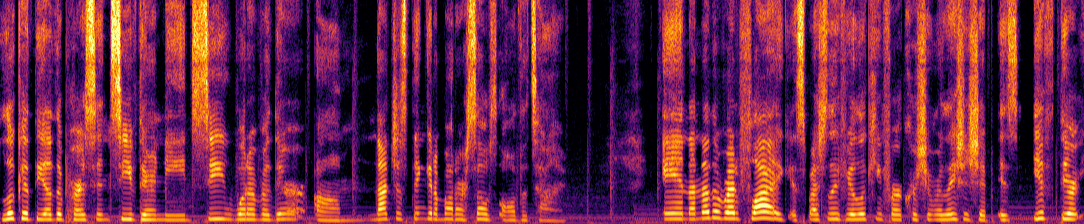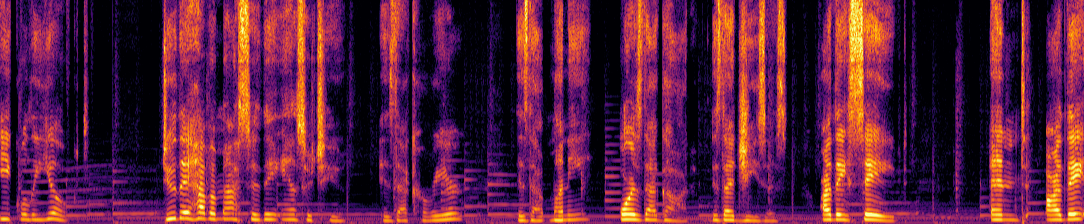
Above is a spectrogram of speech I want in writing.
look at the other person, see if their needs, see whatever they're um not just thinking about ourselves all the time. And another red flag, especially if you're looking for a Christian relationship, is if they're equally yoked. Do they have a master they answer to? Is that career? Is that money? Or is that God? Is that Jesus? Are they saved? And are they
